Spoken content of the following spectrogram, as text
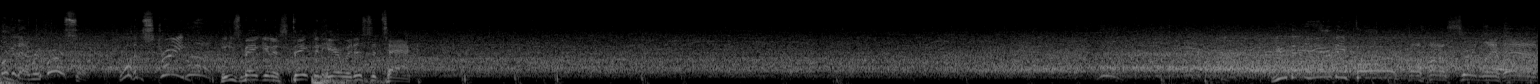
Look at that reversal. What strength. He's making a statement here with this attack. You've been here before. Oh, I certainly have.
